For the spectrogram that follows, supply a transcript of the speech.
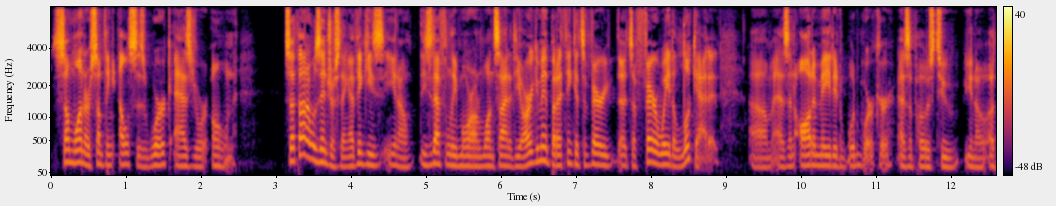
someone or something else's work as your own. So I thought it was interesting. I think he's, you know, he's definitely more on one side of the argument, but I think it's a very, it's a fair way to look at it um, as an automated woodworker as opposed to, you know, a,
